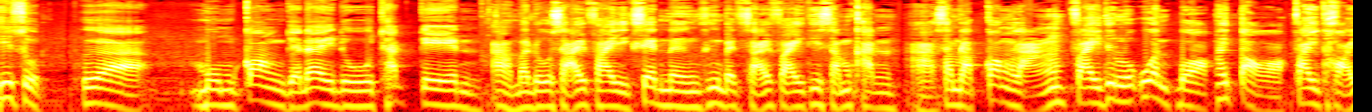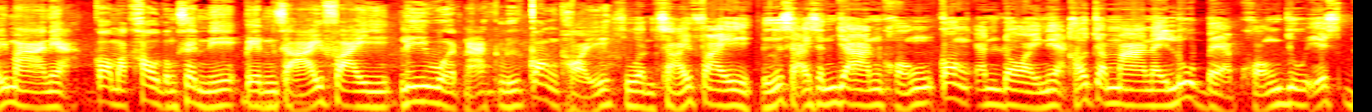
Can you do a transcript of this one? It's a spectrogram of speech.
ที่สุดเพื่อ มุมกล้องจะได้ดูชัดเจนอ่ามาดูสายไฟอีกเส้นหนึ่งซึ่งเป็นสายไฟที่สำคัญอ่าสำหรับกล้องหลังไฟที่ลุงอ้วนบอกให้ต่อไฟถอยมาเนี่ยก็มาเข้าตรงเส้นนี้ เป็นสายไฟรีเวิร์ดนะหรือกล้องถอย ส่วนสายไฟหรือสายสัญญาณของกล้อง Android เนี่ยเขาจะมาในรูปแบบของ USB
